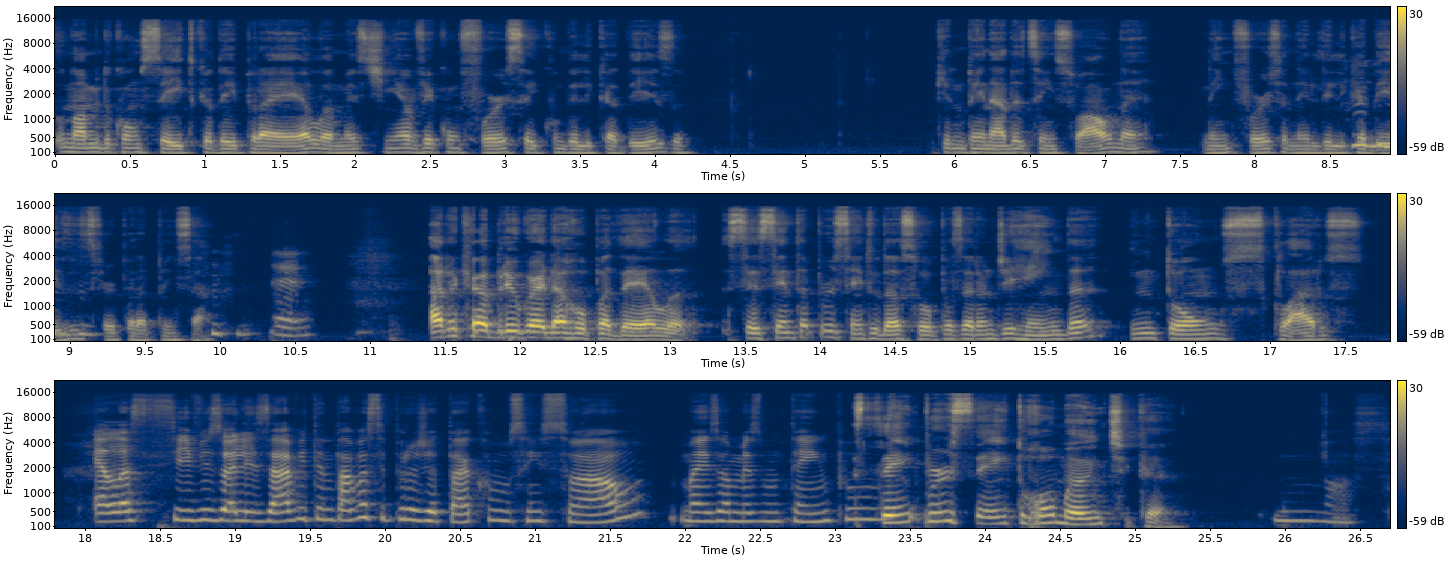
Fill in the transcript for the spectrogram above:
o nome do conceito que eu dei pra ela, mas tinha a ver com força e com delicadeza, que não tem nada de sensual, né? Nem força, nem delicadeza, se for para pensar. É. A hora que eu abri o guarda-roupa dela, 60% das roupas eram de renda em tons claros. Ela se visualizava e tentava se projetar como sensual, mas ao mesmo tempo. 100% romântica. Nossa.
